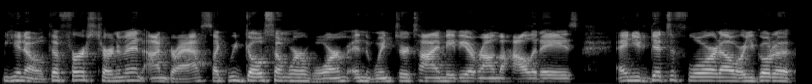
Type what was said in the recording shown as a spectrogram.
you know, the first tournament on grass, like we'd go somewhere warm in the winter time, maybe around the holidays, and you'd get to Florida or you go to,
